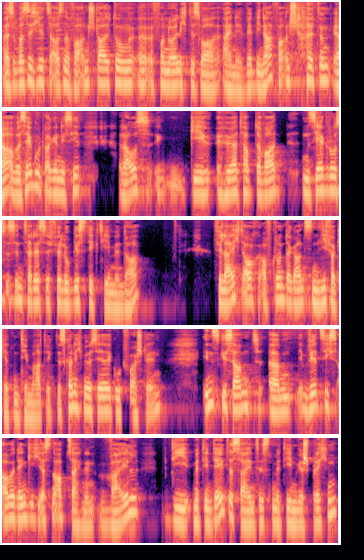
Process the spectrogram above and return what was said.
Also was ich jetzt aus einer Veranstaltung äh, von neulich, das war eine Webinarveranstaltung, ja, aber sehr gut organisiert, rausgehört habe, da war ein sehr großes Interesse für Logistikthemen da. Vielleicht auch aufgrund der ganzen Lieferketten-Thematik. Das kann ich mir sehr gut vorstellen. Insgesamt ähm, wird sich's aber, denke ich, erst noch abzeichnen, weil die mit den Data Scientists, mit denen wir sprechen,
